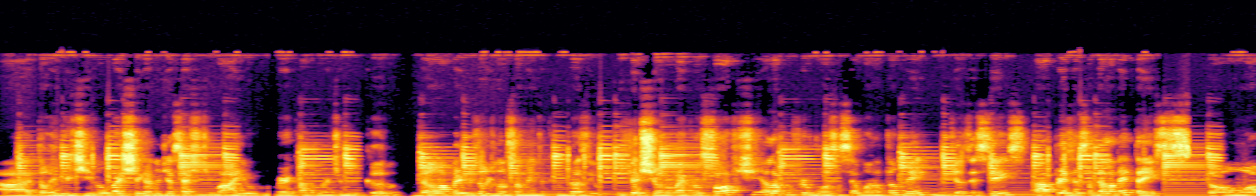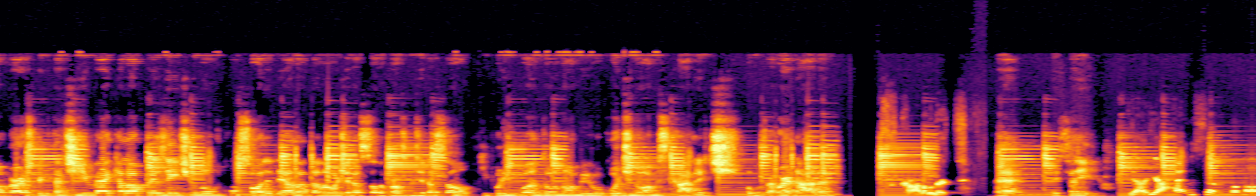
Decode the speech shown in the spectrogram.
Ah, então, repetindo, vai chegar no dia 7 de maio no mercado norte-americano. Não há previsão de lançamento aqui no Brasil. E fechando, a Microsoft, ela confirmou essa semana também, no dia 16, a presença dela na E3. Então, a maior expectativa é que ela apresente o novo console dela, da nova geração, da próxima geração, que por enquanto é o nome, o codinome Scarlet. Vamos aguardar, né? Scarlett. É, é isso aí. E a, e a Hanson, não, não.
